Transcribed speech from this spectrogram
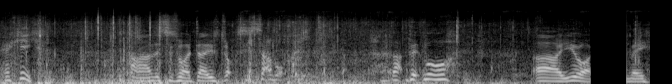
Techie. Ah, this is why Dave drops his saddle. That bit more. Ah, you are me.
